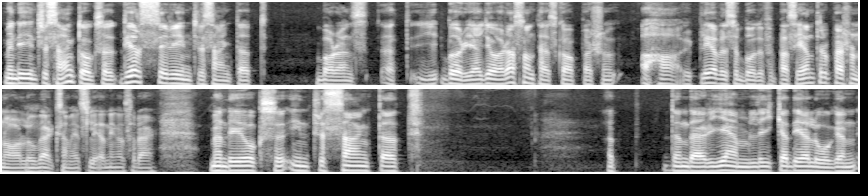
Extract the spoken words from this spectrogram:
Men det är intressant också. Dels är det intressant att bara att börja göra sånt här skapar så aha-upplevelser både för patienter och personal och verksamhetsledning och sådär. Men det är också intressant att, att den där jämlika dialogen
